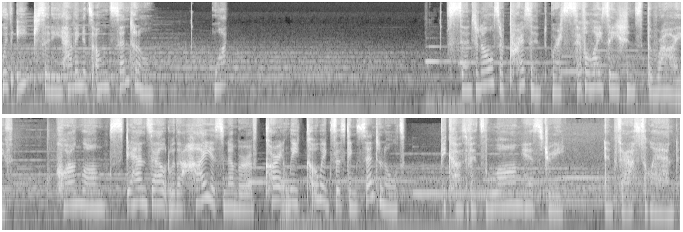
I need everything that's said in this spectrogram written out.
with each city having its own sentinel. What? Sentinels are present where civilizations thrive. Huanglong stands out with the highest number of currently coexisting sentinels because of its long history and vast land.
